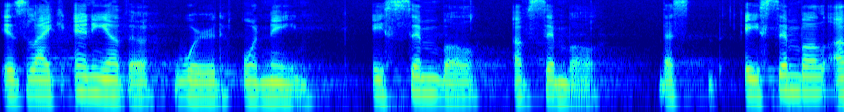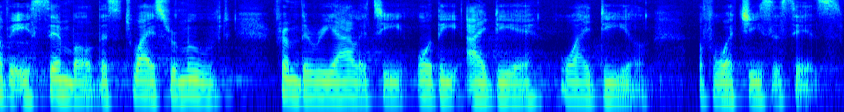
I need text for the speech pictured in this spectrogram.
is like any other word or name, a symbol of symbol. That's a symbol of a symbol that's twice removed from the reality or the idea or ideal of what Jesus is.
